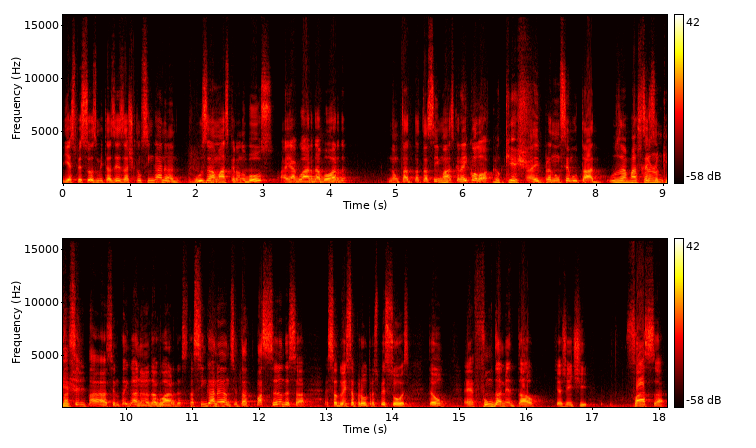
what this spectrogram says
E as pessoas muitas vezes acham que estão se enganando. Usa a máscara no bolso, aí a guarda aborda, não tá, tá, tá sem no, máscara, aí coloca. No queixo. Aí para não ser multado. Usa a máscara você, no você queixo. Tá, você, não tá, você não está enganando a guarda, você está se enganando, você está passando essa, essa doença para outras pessoas. Então, é fundamental que a gente faça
